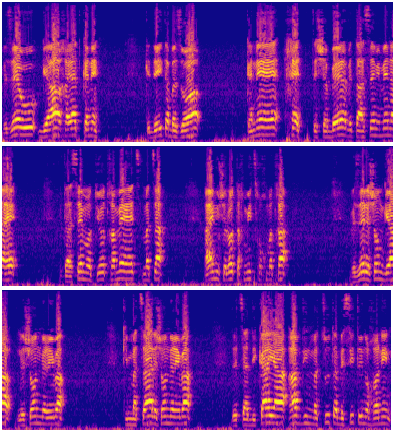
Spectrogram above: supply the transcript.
וזהו גער חיית קנה. כדאית בזוהר, קנה חטא תשבר ותעשה ממנה ה, ותעשה מאותיות חמץ מצה. היינו שלא תחמיץ חוכמתך. וזה לשון גער, לשון מריבה. כי מצא לשון מריבה. דצדיקאיה עבדין מצותא בסיטרין אוכרנין,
